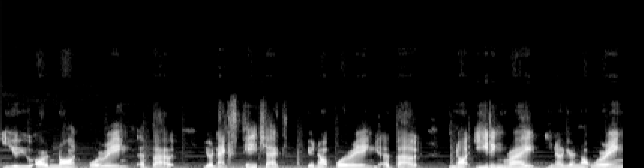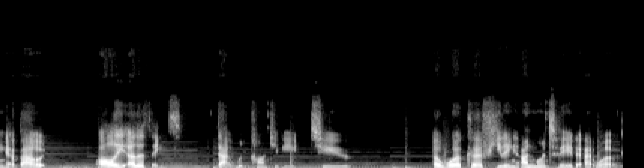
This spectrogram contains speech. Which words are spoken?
you are not worrying about your next paycheck you're not worrying about not eating right you know you're not worrying about all the other things that would contribute to a worker feeling unmotivated at work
